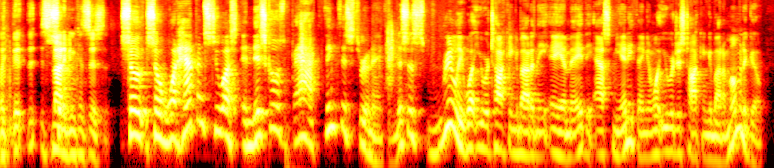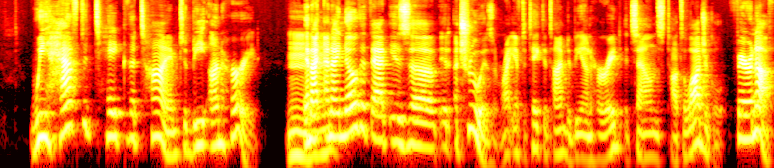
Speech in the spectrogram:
Like it's So- not even consistent. So, so what happens to us, and this goes back, think this through, Nathan. This is really what you were talking about in the AMA, the Ask Me Anything, and what you were just talking about a moment ago. We have to take the time to be unhurried. And I and I know that that is a, a truism, right? You have to take the time to be unhurried. It sounds tautological. Fair enough.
